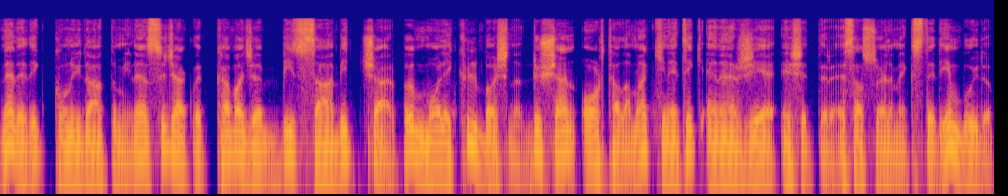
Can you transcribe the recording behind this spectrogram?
ne dedik? Konuyu dağıttım yine. Sıcaklık kabaca bir sabit çarpı molekül başına düşen ortalama kinetik enerjiye eşittir. Esas söylemek istediğim buydu.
